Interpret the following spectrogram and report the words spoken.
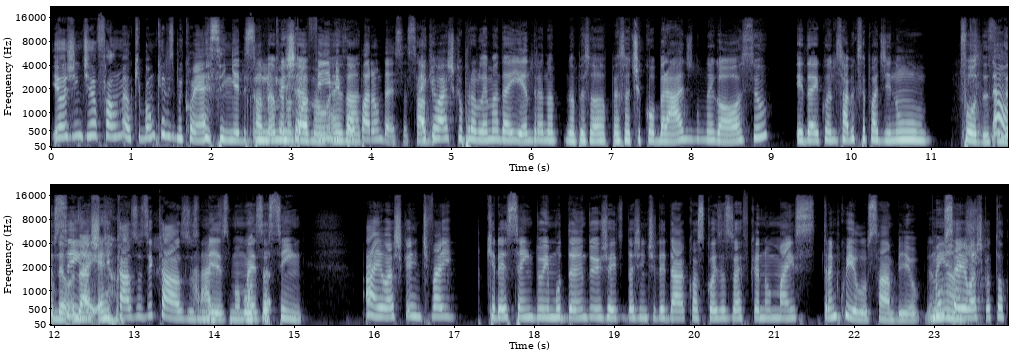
E hoje em dia eu falo, meu, que bom que eles me conhecem, eles sabem Não que me eu não tô chamam, afim e me exato. pouparam dessa, sabe? É que eu acho que o problema daí entra na, na pessoa, a pessoa te cobrar de um negócio, e daí quando sabe que você pode ir, não. Foda-se, Não, entendeu? sim, daí acho é- que casos e casos Caralho, mesmo. Mas puta. assim, ah, eu acho que a gente vai crescendo e mudando e o jeito da gente lidar com as coisas vai ficando mais tranquilo, sabe? Eu eu não sei, eu acho. acho que eu tô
